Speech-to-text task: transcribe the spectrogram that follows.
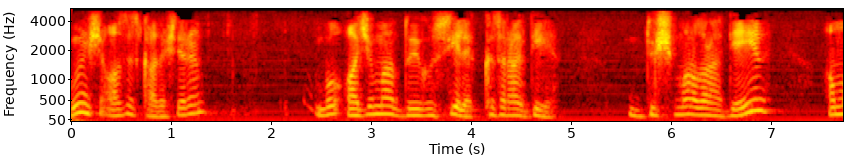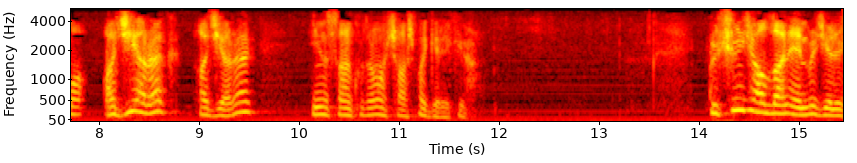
Bunun için aziz kardeşlerim bu acıma duygusuyla kızarak değil, düşman olarak değil ama acıyarak acıyarak insan kurtarmak çalışmak gerekiyor. Üçüncü Allah'ın emri Celle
